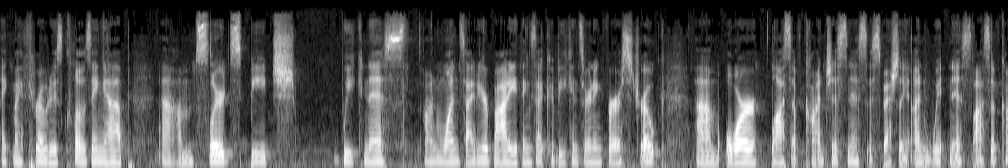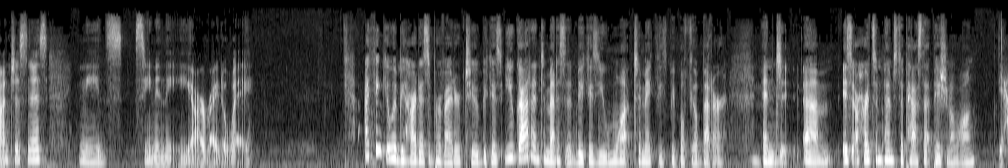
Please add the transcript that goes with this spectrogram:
like my throat is closing up, um, slurred speech, weakness on one side of your body, things that could be concerning for a stroke, um, or loss of consciousness, especially unwitnessed loss of consciousness, needs seen in the ER right away. I think it would be hard as a provider too because you got into medicine because you want to make these people feel better. Mm-hmm. And um, is it hard sometimes to pass that patient along? Yeah.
